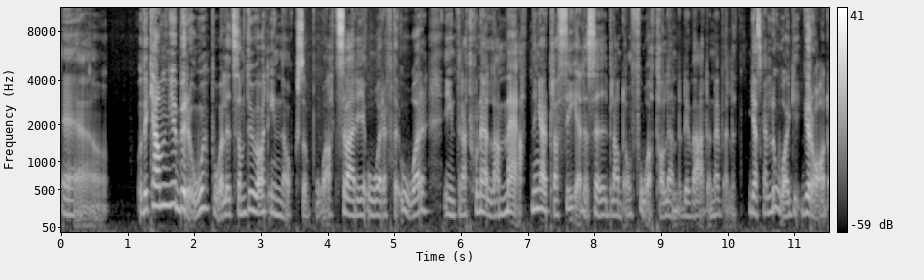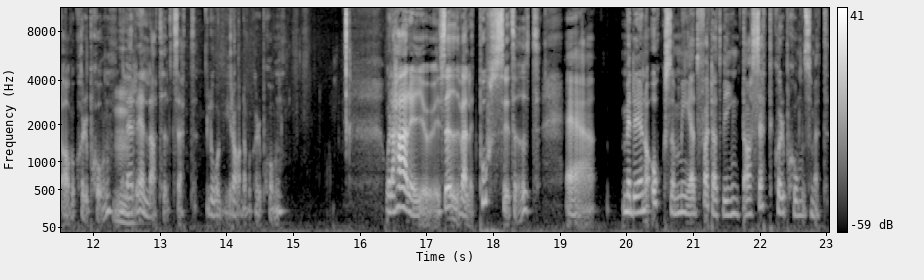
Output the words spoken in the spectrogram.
Eh, och det kan ju bero på, lite som du har varit inne också på, att Sverige år efter år i internationella mätningar placerade sig bland de fåtal länder i världen med väldigt, ganska låg grad av korruption, mm. eller relativt sett låg grad av korruption. Och det här är ju i sig väldigt positivt. Eh, men det har också medfört att vi inte har sett korruption som ett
